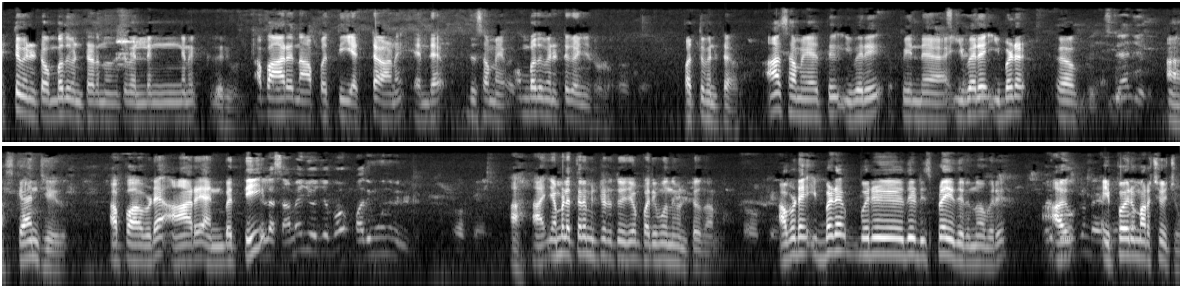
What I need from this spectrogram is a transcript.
എട്ട് മിനിറ്റ് ഒമ്പത് മിനിറ്റ് അവിടെ നിന്നിട്ട് മെല്ലെ ഇങ്ങനെ കയറി വന്നു. അപ്പോൾ ആറ് നാൽപ്പത്തി എട്ടാണ് എന്റെ ഇത് സമയം. ഒമ്പത് മിനിറ്റ് കഴിഞ്ഞിട്ടുള്ളൂ. പത്ത് മിനിറ്റ് ആണ് ആ സമയത്ത് ഇവർ പിന്നെ ഇവരെ ഇവിടെ ആ സ്കാൻ ചെയ്തു. അപ്പോൾ അവിടെ ആറ് അൻപത്തി സമയം ചോദിച്ചപ്പോൾ പതിമൂന്ന് മിനിറ്റ്. ആ ആ നമ്മൾ എത്ര മിനിറ്റ് എടുത്തു ചോദിച്ചപ്പോൾ പതിമൂന്ന് മിനിറ്റ് എന്നാണ്. അവിടെ ഇവിടെ ഒരു ഇത് ഡിസ്പ്ലേ ചെയ്തിരുന്നു അവർ ഇപ്പോൾ അവർ മറച്ചു വെച്ചു.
